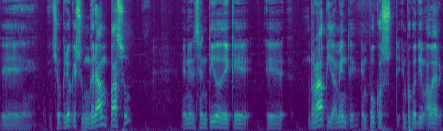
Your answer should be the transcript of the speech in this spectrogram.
Eh, yo creo que es un gran paso en el sentido de que eh, rápidamente, en, pocos, en poco tiempo, a ver,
